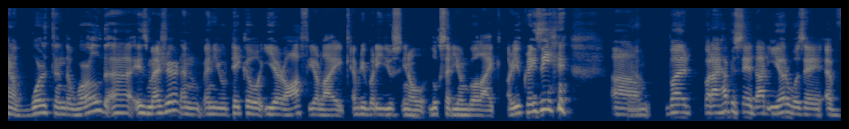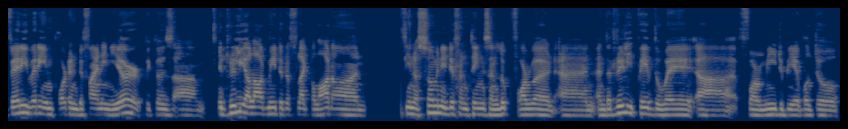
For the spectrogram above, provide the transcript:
kind of worth in the world uh, is measured. And when you take a year off, you're like everybody just you know looks at you and go like, "Are you crazy?" um, yeah. But but I have to say that year was a, a very very important defining year because um, it really allowed me to reflect a lot on you know so many different things and look forward and and that really paved the way uh, for me to be able to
